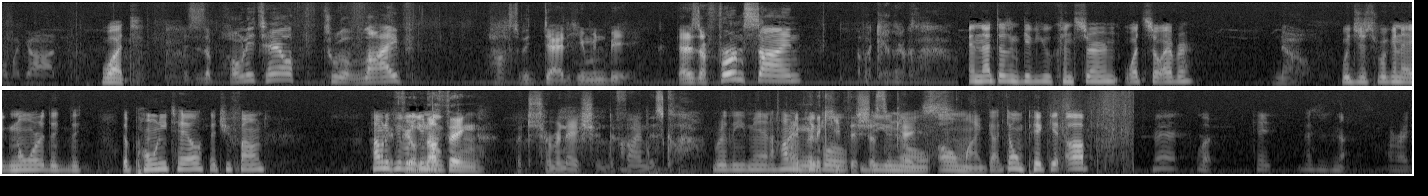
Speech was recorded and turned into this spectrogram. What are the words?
Oh my god. What? This is a ponytail to a live, possibly dead human being. That is a firm sign of a killer clown. And that doesn't give you concern whatsoever? No. We're just we're gonna ignore the the, the ponytail that you found. How many I people feel you know? nothing but determination to find this clown. Really, man? How many I'm gonna people keep this do you in know? case. Oh my God! Don't pick it up. Man, look, Kate, this is nuts. All right,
